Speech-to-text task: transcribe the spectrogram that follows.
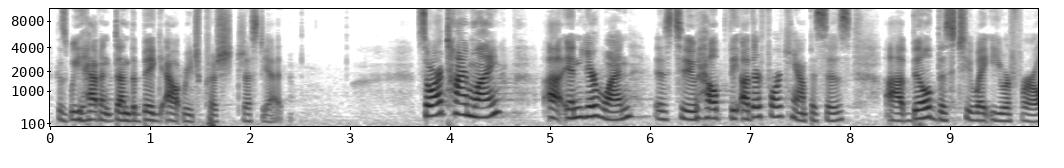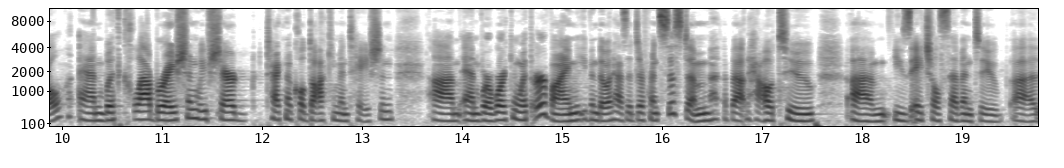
because we haven't done the big outreach push just yet. So, our timeline uh, in year one is to help the other four campuses uh, build this two way e referral. And with collaboration, we've shared technical documentation, um, and we're working with Irvine, even though it has a different system, about how to um, use HL7 to, uh,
